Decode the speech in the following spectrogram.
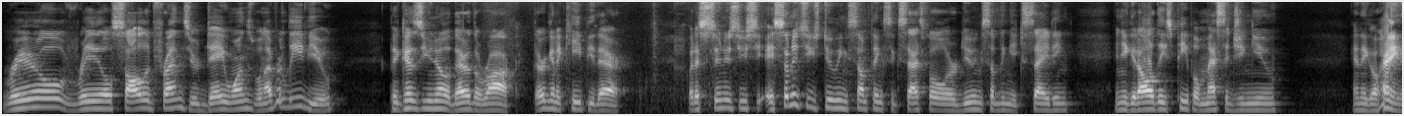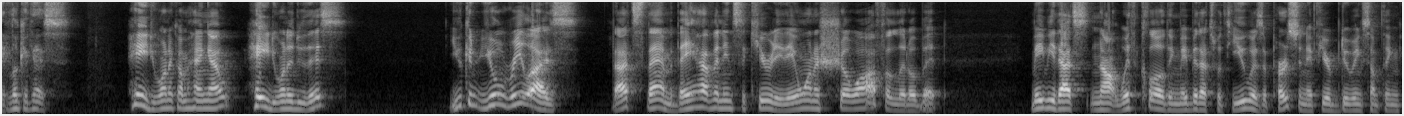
Real, real solid friends, your day ones, will never leave you because you know they're the rock. They're going to keep you there. But as soon as you see, as soon as you're doing something successful or doing something exciting, and you get all these people messaging you, and they go, "Hey, look at this. Hey, do you want to come hang out? Hey, do you want to do this?" You can you'll realize that's them. They have an insecurity. They want to show off a little bit. Maybe that's not with clothing, maybe that's with you as a person if you're doing something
